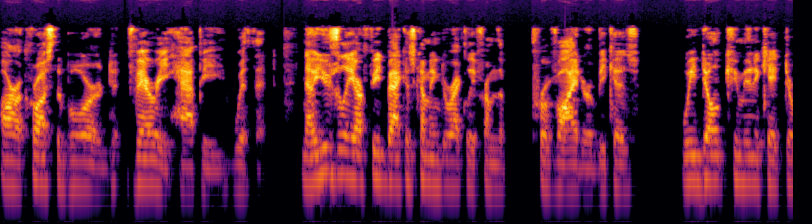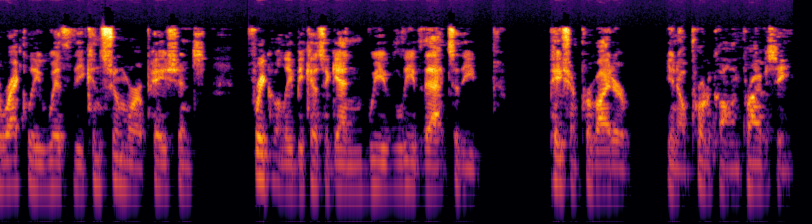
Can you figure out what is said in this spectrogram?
are across the board very happy with it. Now, usually our feedback is coming directly from the provider because we don't communicate directly with the consumer or patient frequently because, again, we leave that to the patient provider you know protocol and privacy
